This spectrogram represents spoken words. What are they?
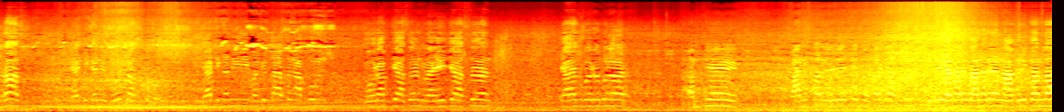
त्रास या ठिकाणी होत असतो. या ठिकाणी बघितलं असन आपण गौरवचे असन राहीचे असन त्याचबरोबर आमचे कानिस्तार रेल्वेचे सोसायटी असून तिथे येणाऱ्या जाणाऱ्या नागरिकांना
